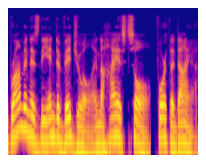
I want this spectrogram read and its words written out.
Brahman is the individual and the highest soul, fourth adhyaya.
